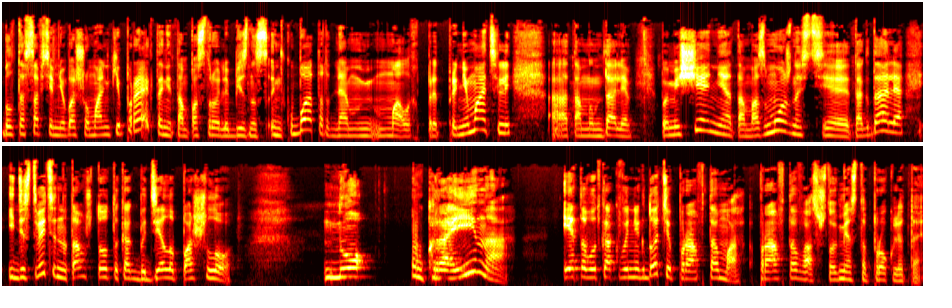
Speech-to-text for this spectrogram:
был-то совсем небольшой маленький проект, они там построили бизнес-инкубатор для малых предпринимателей, а, там им дали помещение, там возможности и так далее. И действительно там что-то как бы дело пошло. Но Украина это вот как в анекдоте про, автомат, про АвтоВАЗ, что вместо проклято.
